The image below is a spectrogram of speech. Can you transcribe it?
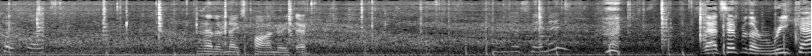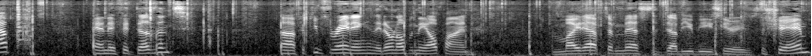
Quick close. Another nice pond right there. Can we go swimming? That's it for the recap. And if it doesn't, uh, if it keeps raining and they don't open the Alpine, I might have to miss the WB series. It's a shame.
